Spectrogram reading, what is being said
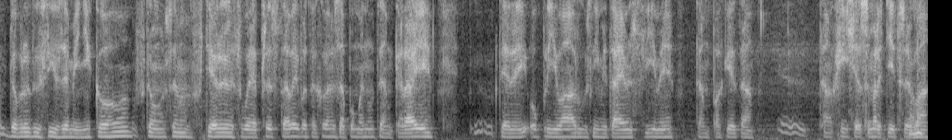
dobrodružství v zemi nikoho. V tom jsem vtělil svoje představy o takovém zapomenutém kraji, který oplývá různými tajemstvími. Tam pak je ta ta chýše smrti třeba, mm.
